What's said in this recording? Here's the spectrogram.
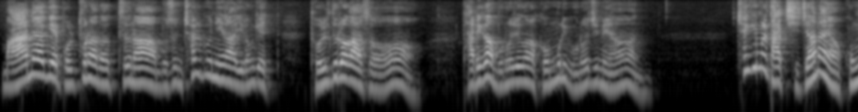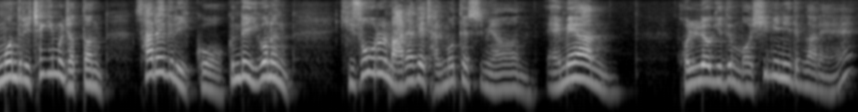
만약에 볼트나 너트나 무슨 철근이나 이런 게 덜 들어가서 다리가 무너지거나 건물이 무너지면 책임을 다 지잖아요. 공무원들이 책임을 졌던 사례들이 있고 근데 이거는 기소를 만약에 잘못했으면 애매한 권력이든 뭐 시민이든 간에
